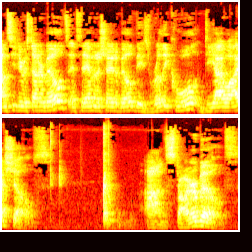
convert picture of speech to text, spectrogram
I'm CJ with Starter Builds, and today I'm going to show you how to build these really cool DIY shelves on Starter Builds.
